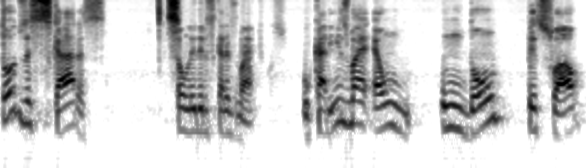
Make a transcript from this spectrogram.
todos esses caras são líderes carismáticos. O carisma é um, um dom pessoal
